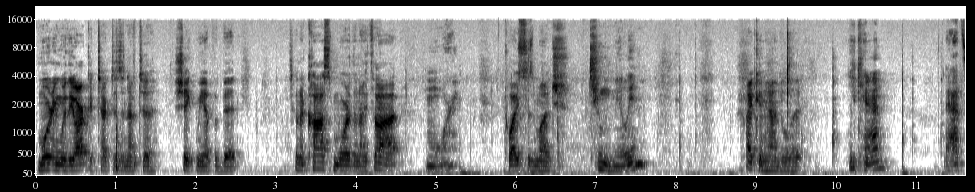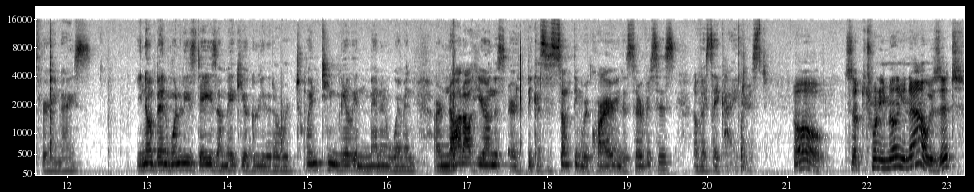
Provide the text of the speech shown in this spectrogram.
Morning with the architect is enough to shake me up a bit. It's gonna cost more than I thought. More? Twice as much. Two million? I can handle it. You can? That's very nice. You know, Ben, one of these days I'll make you agree that over 20 million men and women are not out here on this earth because of something requiring the services of a psychiatrist. Oh, it's up to 20 million now, is it?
